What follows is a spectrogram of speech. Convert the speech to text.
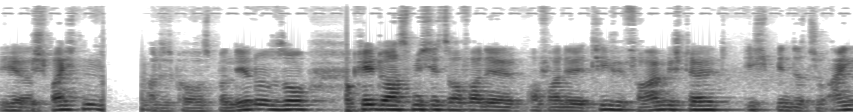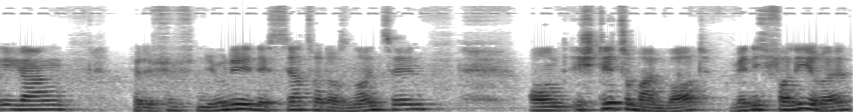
hier sprechen, alles korrespondieren und so. Okay, du hast mich jetzt auf eine, auf eine tiefe Frage gestellt. Ich bin dazu eingegangen für den 5. Juni nächstes Jahr 2019. Und ich stehe zu meinem Wort. Wenn ich verliere,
